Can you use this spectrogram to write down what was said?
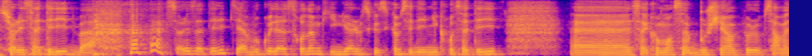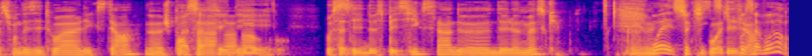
sur les satellites, bah, sur les satellites, il y a beaucoup d'astronomes qui gueulent parce que c'est comme c'est des micro-satellites. ça commence à boucher un peu l'observation des étoiles, etc. Euh, je pense à, au satellite de SpaceX là, d'Elon Musk. Euh, ouais, ce qu'il faut savoir,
